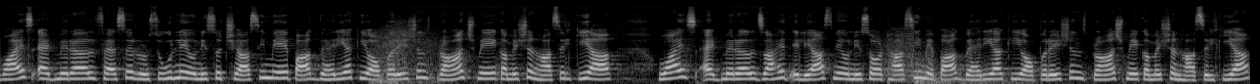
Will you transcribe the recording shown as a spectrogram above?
वाइस एडमिरल फैसल रसूल ने उन्नीस सौ छियासी में पाक बहरिया की ऑपरेशन ब्रांच में कमीशन हासिल किया। वाइस एडमिरल जाहिद इलियास ने उन्नीस सौ अठासी में पाक बहरिया की ऑपरेशन ब्रांच में कमीशन हासिल किया।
